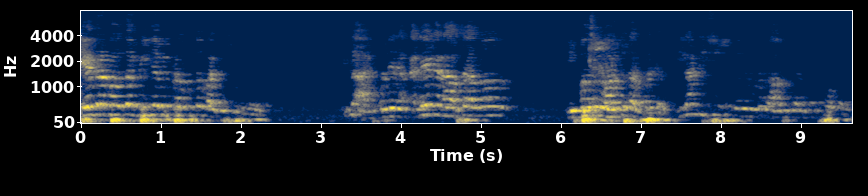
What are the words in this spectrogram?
కేంద్ర ప్రభుత్వం బీజేపీ ప్రభుత్వం పట్టించుకుంటలేదు ఇలా కొన్ని అనేక రాష్ట్రాల్లో ఇబ్బందులు పడుతున్నారు ప్రజలు. ఇలాంటి ఇష్యూస్ మీద కూడా రాహుల్ గాంధీ గారు ఫోకస్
